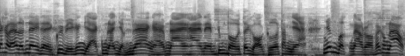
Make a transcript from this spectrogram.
Chắc có lẽ đến đây thì quý vị khán giả cũng đã nhận ra ngày hôm nay hai anh em chúng tôi tới gõ cửa thăm nhà nhân vật nào rồi phải không nào?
